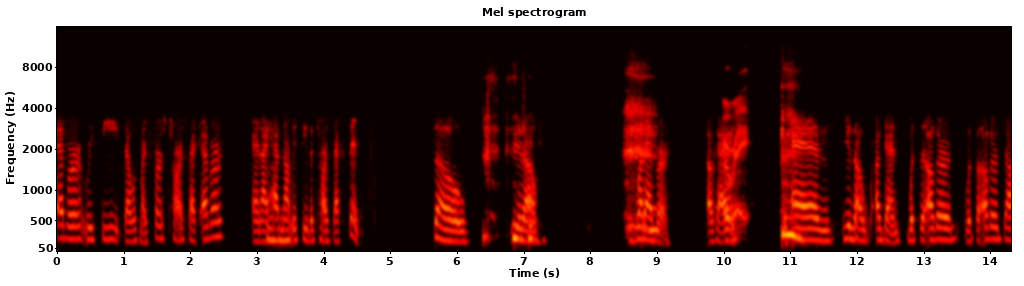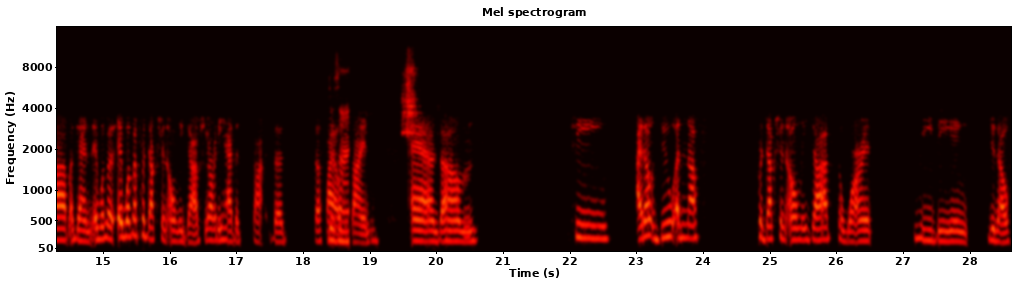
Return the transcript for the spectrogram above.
ever received that was my first chargeback ever and i have not Mm-hmm. received a chargeback since so you know whatever okay All right. And you know again with the other with the other job again it was a it was a production only job she already had the the the file Design. signed and um she i don't do enough production only jobs to warrant me being you know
